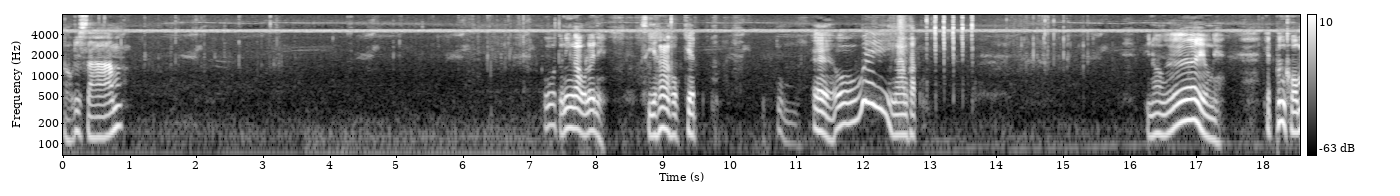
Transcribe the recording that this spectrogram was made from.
ดอกที่สาม อ้ตัวนี้เงาเลยนี่สี่ห้าหกเจ็ดตุ่มเออโอ้ยงามครับ พี่น้องเอ้ยตรงนี้เห็ดพึ่งขม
